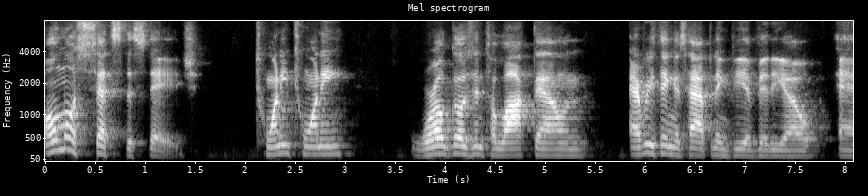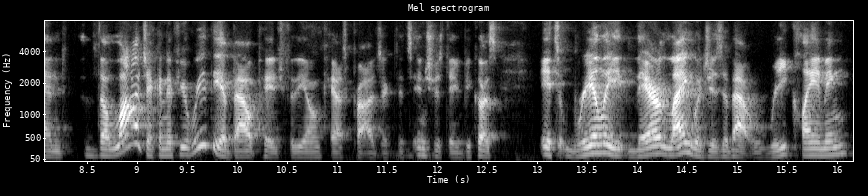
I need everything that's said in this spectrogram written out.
almost sets the stage. 2020, world goes into lockdown. Everything is happening via video, and the logic. And if you read the about page for the Owncast project, it's interesting because it's really their language is about reclaiming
